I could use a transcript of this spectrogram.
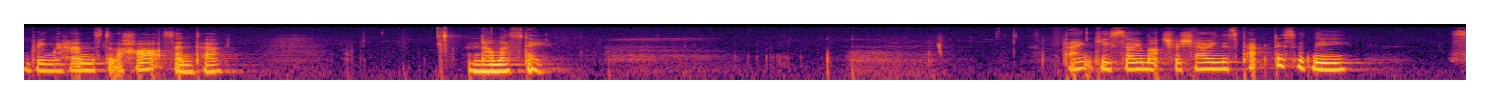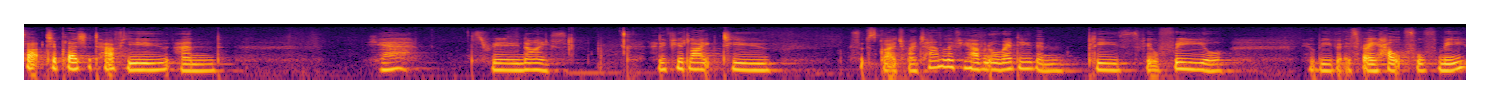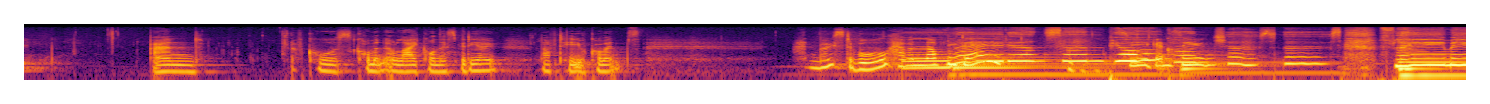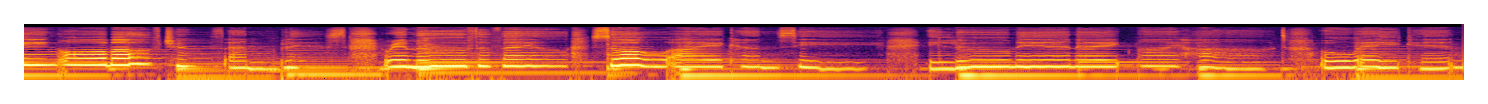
and bring the hands to the heart center. Namaste. Thank you so much for sharing this practice with me. Such a pleasure to have you, and yeah, it's really nice. And if you'd like to subscribe to my channel, if you haven't already, then please feel free or It'll be, it's very helpful for me. And of course, comment or like on this video. Love to hear your comments. And most of all, have a lovely day. See you again soon. Flaming orb of truth and bliss. Remove the veil so I can see. Illuminate Awaken.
